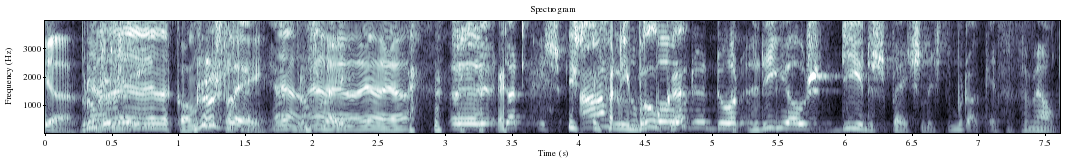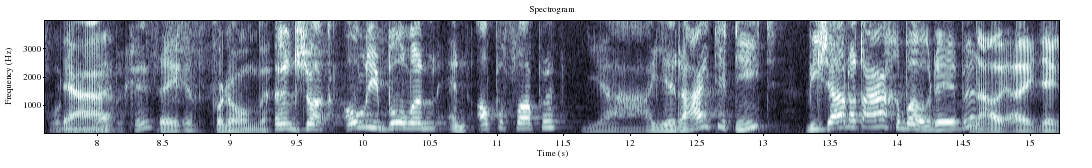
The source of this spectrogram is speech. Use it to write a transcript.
ja. Bruce Ja, Lee. ja, dat kan. Bruce Lee. Ja, Bruce ja, Lee. ja, ja, ja. Eh, dat is, Is van die broeken? aangeboden door Rio's dierenspecialist. Dat moet ook even vermeld worden. Ja. Zeker. Voor de honden. Een zak oliebollen en appelflappen. Ja, je raait het niet. Wie zou dat aangeboden hebben? Nou ja, ik denk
